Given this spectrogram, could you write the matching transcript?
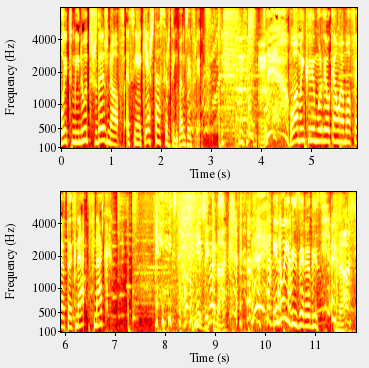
8 minutos das 9. Assim é que é, está certinho. Vamos em frente. o Homem que Mordeu o Cão é uma oferta Kna- FNAC. Ia dizer Knack, Eu não ia dizer, eu disse. Knaf.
